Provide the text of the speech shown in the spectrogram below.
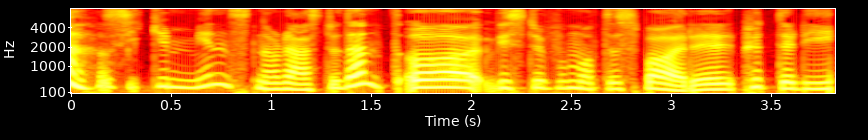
det. Altså, ikke minst når du er student. Og hvis du på en måte sparer, putter de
